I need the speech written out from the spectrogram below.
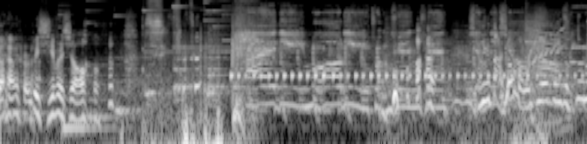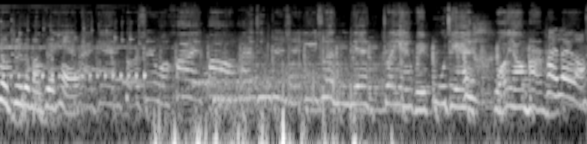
小两口被媳妇儿削。爱的魔力转圈圈，一个大小伙子居然被一个姑娘追得满街跑。可是我害怕，爱情只是一瞬间，转眼会不见。我要慢慢太累了。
